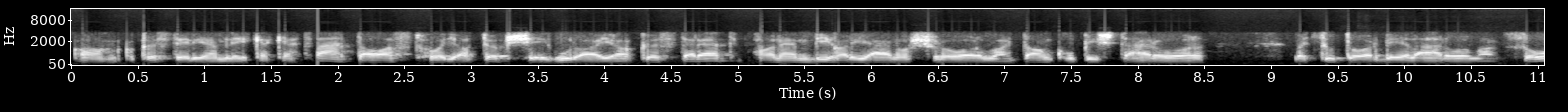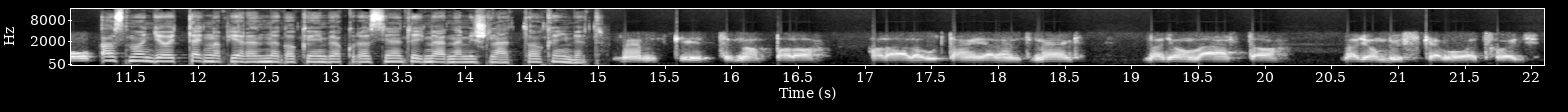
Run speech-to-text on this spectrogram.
a köztéri emlékeket. Látta azt, hogy a többség uralja a közteret, ha nem Bihari Jánosról, vagy Dankó Pistáról, vagy Tutor Béláról van szó. Azt mondja, hogy tegnap jelent meg a könyv, akkor azt jelenti, hogy már nem is látta a könyvet? Nem, két nappal a halála után jelent meg. Nagyon várta, nagyon büszke volt, hogy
